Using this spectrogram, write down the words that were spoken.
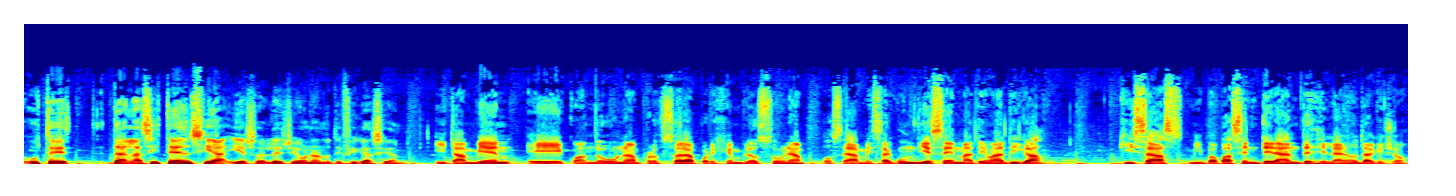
ustedes dan la asistencia y eso les llega una notificación. Y también eh, cuando una profesora, por ejemplo, usó una, o sea, me sacó un 10 en matemática, quizás mi papá se entera antes de la nota que yo.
